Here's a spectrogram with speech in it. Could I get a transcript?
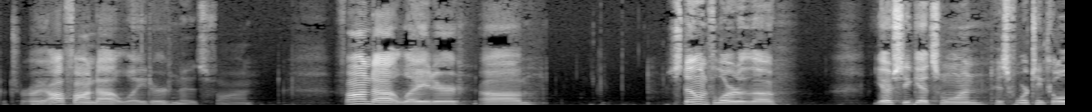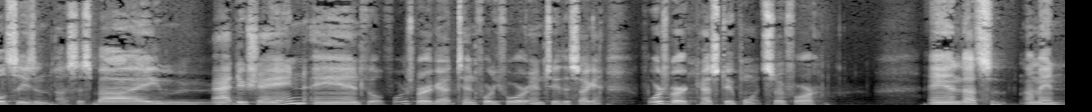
Detroit. I'll find out later. It's fine. Find out later. Um, still in Florida though. Josi gets one, his 14th goal of the season, assist by Matt Duchene and Filip Forsberg at 10:44 into the second. Forsberg has two points so far, and that's, I mean,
